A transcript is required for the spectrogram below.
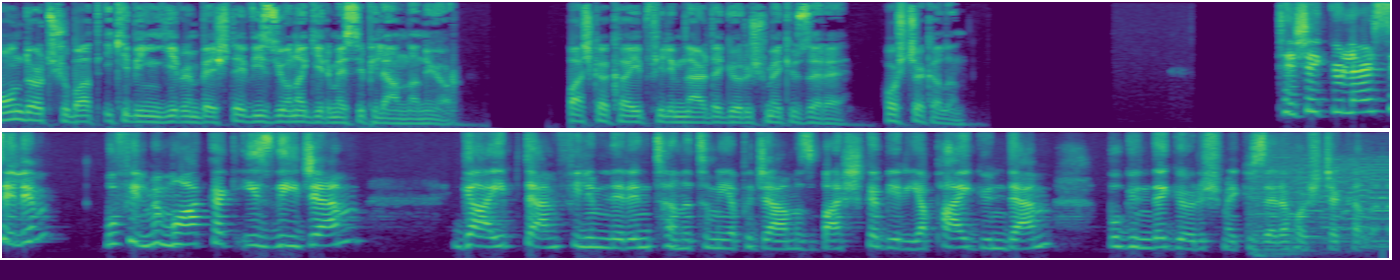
14 Şubat 2025'te vizyona girmesi planlanıyor. Başka kayıp filmlerde görüşmek üzere. Hoşçakalın. Teşekkürler Selim. Bu filmi muhakkak izleyeceğim. Gayipten filmlerin tanıtımı yapacağımız başka bir yapay gündem. Bugün de görüşmek üzere. Hoşçakalın.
